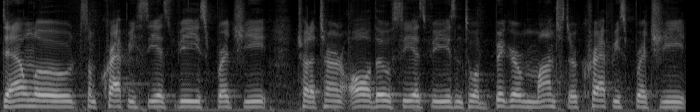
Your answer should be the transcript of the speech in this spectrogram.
download some crappy CSV spreadsheet, try to turn all those CSVs into a bigger monster crappy spreadsheet,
